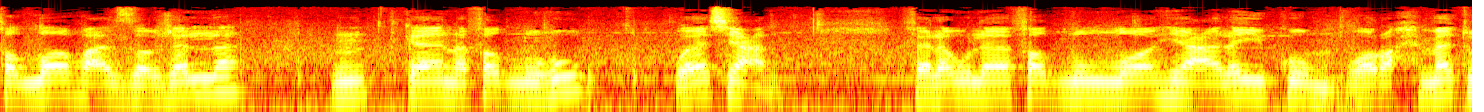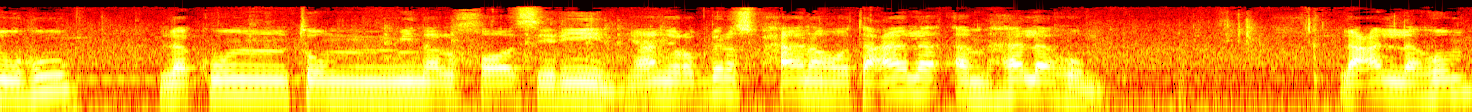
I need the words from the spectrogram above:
فالله عز وجل كان فضله واسعا. فلولا فضل الله عليكم ورحمته لكنتم من الخاسرين. يعني ربنا سبحانه وتعالى أمهلهم لعلهم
